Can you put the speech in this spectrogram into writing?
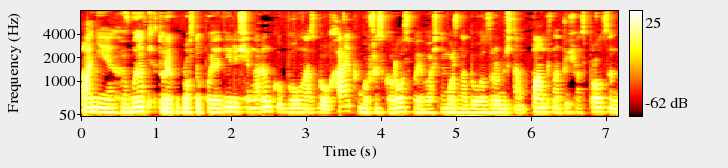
a nie w monetki, które po prostu pojawili się na rynku, bo u nas był hype, bo wszystko rosło i właśnie można było zrobić tam pump na 1000%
